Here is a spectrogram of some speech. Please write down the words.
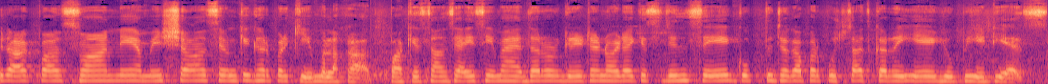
चिराग पासवान ने अमित शाह से उनके घर पर की मुलाकात। पाकिस्तान से आई सीमा हैदर और ग्रेटर नोएडा के सचिन से गुप्त जगह पर पूछताछ कर रही है यूपी एटीएस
